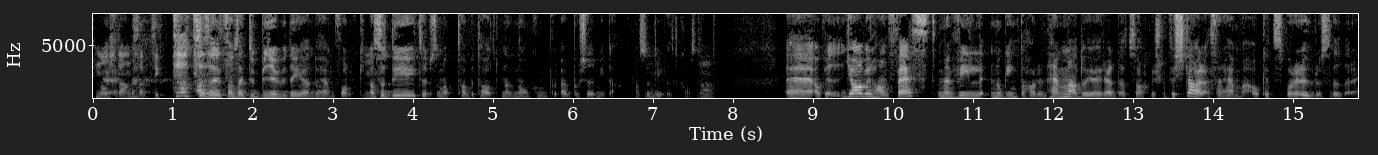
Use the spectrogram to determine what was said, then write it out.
någonstans att sitta. Alltså som sagt, du bjuder ju ändå hem folk. Alltså det är typ som att ta betalt när någon kommer på, över på tjejmiddag. Alltså det är lite konstigt. Eh, Okej, jag vill ha en fest men vill nog inte ha den hemma då jag är rädd att saker ska förstöras här hemma och att det spårar ur och så vidare.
